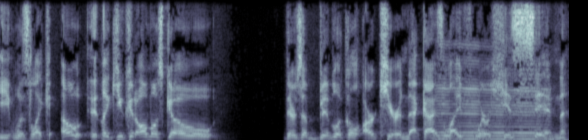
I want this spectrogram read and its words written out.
It was like, oh, it, like you could almost go. There's a biblical arc here in that guy's life where his sin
